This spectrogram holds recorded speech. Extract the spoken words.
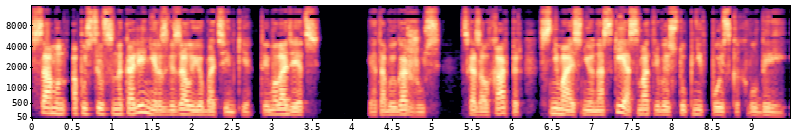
Сам он опустился на колени и развязал ее ботинки. — Ты молодец. Я тобой горжусь. — сказал Харпер, снимая с нее носки и осматривая ступни в поисках волдырей.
